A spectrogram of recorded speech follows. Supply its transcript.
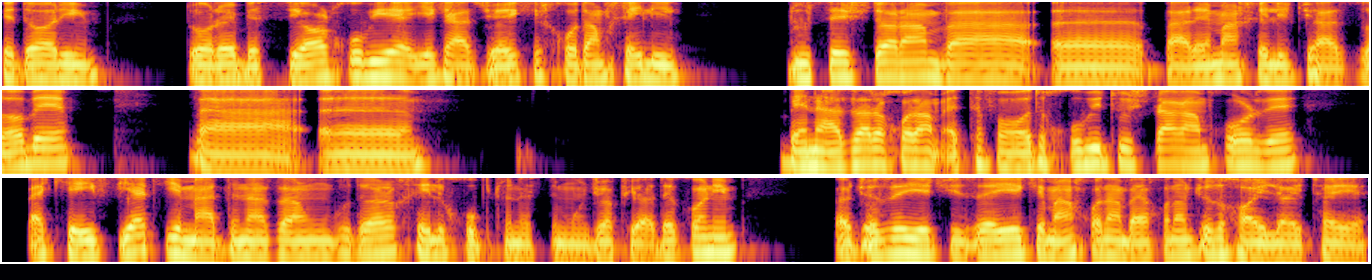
که داریم دوره بسیار خوبیه. یکی از جایی که خودم خیلی دوستش دارم و برای من خیلی جذابه و به نظر خودم اتفاقات خوبی توش رقم خورده و کیفیت یه مد نظرمون بوده رو خیلی خوب تونستیم اونجا پیاده کنیم و جزء یه چیزاییه که من خودم برای خودم جزء هایلایت های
